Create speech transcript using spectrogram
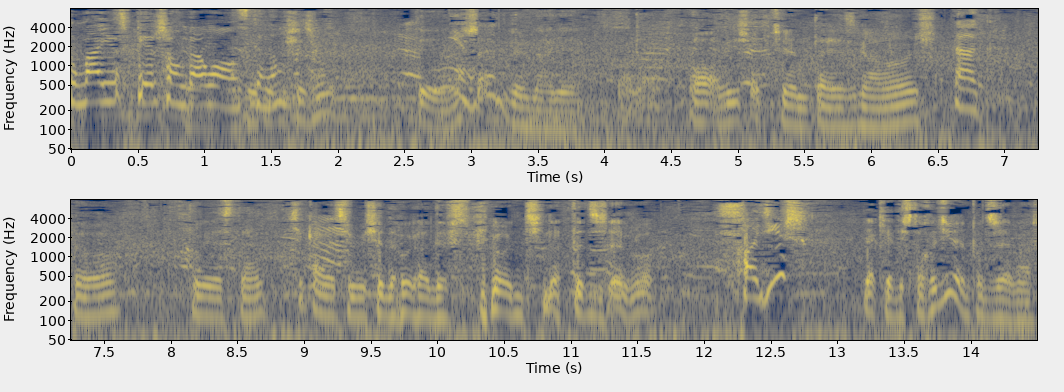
Tu ma już pierwszą gałązkę. No. Ty, nie wszedłbym na nie. O, widzisz, obcięta jest gałąź. Tak. Tu, tu jestem. Ciekawe, czy mi się dał radę wspiąć na to drzewo. Chodzisz? Ja kiedyś to chodziłem po drzewach.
